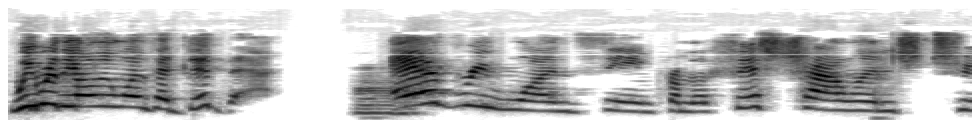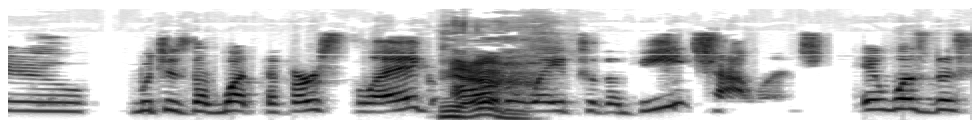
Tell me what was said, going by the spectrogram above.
we were the only ones that did that. Mhm. Everyone seemed from the fish challenge to, which is the, what, the first leg, Yeah. all the way to the bee challenge. It was this,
